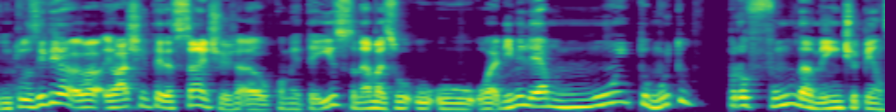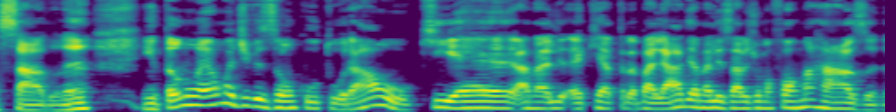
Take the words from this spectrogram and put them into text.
inclusive, eu, eu, acho interessante, eu, já, eu comentei isso, né? Mas o, o, o anime ele é muito, muito profundamente pensado, né? Então não é uma divisão cultural que é, é, que é trabalhada e analisada de uma forma rasa.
